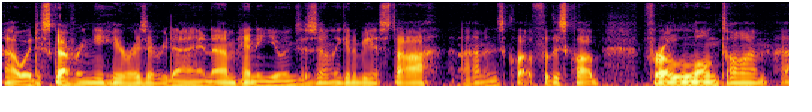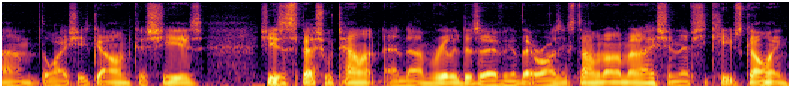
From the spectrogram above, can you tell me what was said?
Uh, we're discovering new heroes every day, and um, Ewings is certainly going to be a star um, in this club for this club for a long time. Um, the way she's going, because she is she's a special talent and um, really deserving of that Rising Star nomination. And if she keeps going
